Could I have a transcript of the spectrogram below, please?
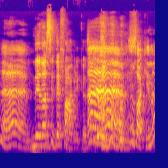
né? De nascer de fábricas. É, só que não,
